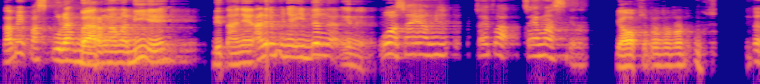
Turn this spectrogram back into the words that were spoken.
Tapi pas kuliah bareng sama dia, ditanyain, ada yang punya ide nggak? Gini, wah saya, saya pak, saya mas gitu. Jawab, uh, kita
